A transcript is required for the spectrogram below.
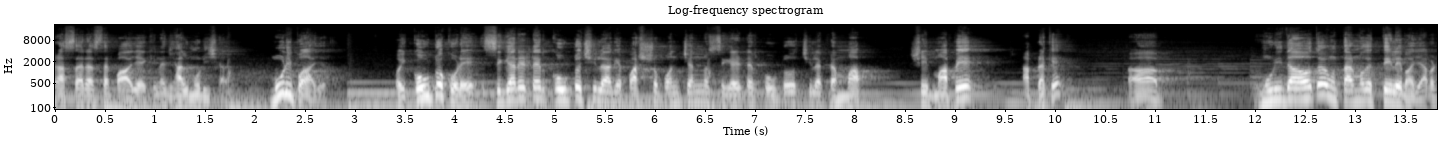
রাস্তায় রাস্তায় পাওয়া যায় কিনা, ঝালমুড়ি ছাড়া। মুড়ি পাওয়া যেত। ওই কৌটো করে, সিগারেটের কৌটো ছিল আগে, পাঁচশো পঞ্চান্ন সিগারেটের কৌটো ছিল একটা মাপ। সেই মাপে আপনাকে মুড়ি দেওয়া হতো এবং তার মধ্যে তেলে ভাজা। আবার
